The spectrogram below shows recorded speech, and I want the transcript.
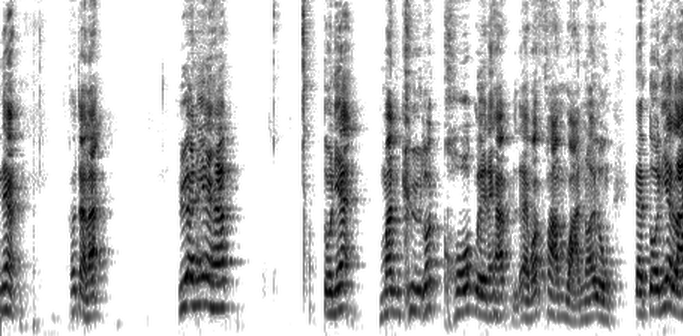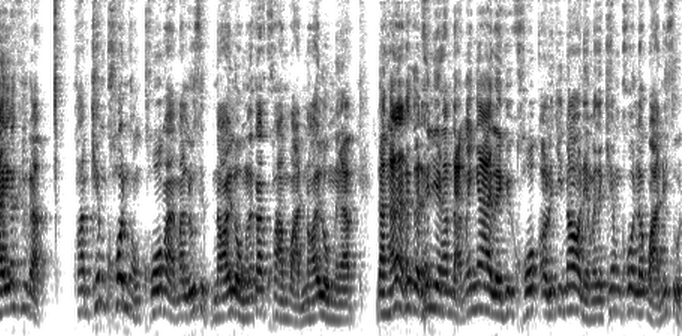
เนี่ยเข้าใจละ คืออันนี้นะครับ ตัวเนี้ย มันคือรสโค้กเลยนะครับ แต่ว่าความหวานน้อยลง แต่ตัวนี้ไลท์ก็คือแบบความเข้มข้นของโค้กอะมันรู้สึกน้อยลงแล้วก็ความหวานน้อยลงนะครับ ดังนั้นอะถ้าเกิดให้เรียงลำดับง่ายๆเลยคือโค้กออริจินอลเนี่ยมันจะเข้มข้นและหวานที่สุด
